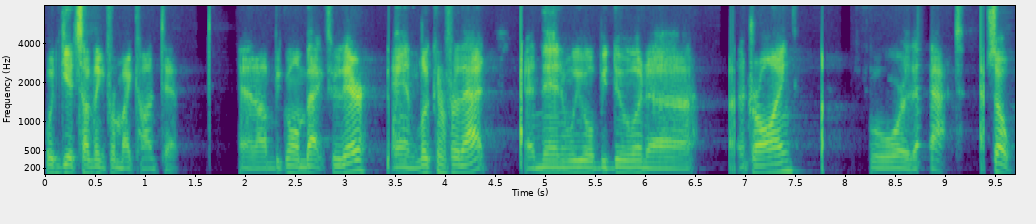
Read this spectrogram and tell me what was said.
would get something from my content. And I'll be going back through there and looking for that. And then we will be doing a, a drawing for that. So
